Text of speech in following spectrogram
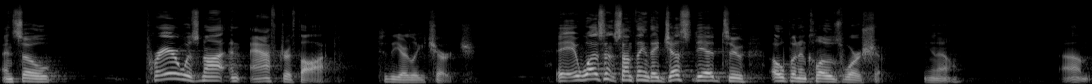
And so prayer was not an afterthought to the early church. It wasn't something they just did to open and close worship, you know. Um,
